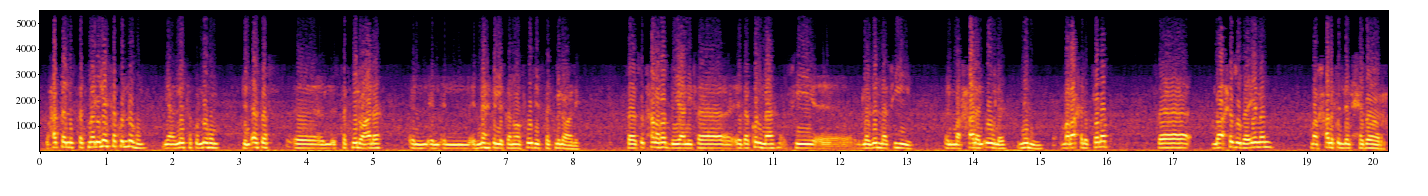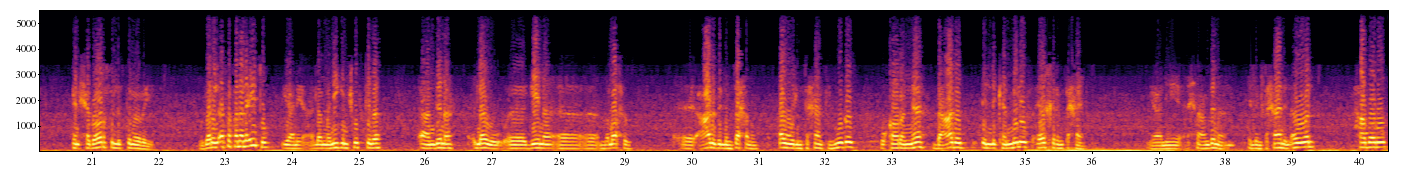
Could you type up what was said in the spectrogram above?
وحتى اللي استكملوا ليس كلهم يعني ليس كلهم للأسف آه، استكملوا على ال- ال- ال- النهج اللي كانوا المفروض يستكملوا عليه. فسبحان ربي يعني فإذا كنا في آه، لازلنا في المرحلة الأولى من مراحل الطلب فلاحظوا دائما مرحلة الانحدار انحدار في الاستمرارية. وده للأسف أنا لقيته. يعني لما نيجي نشوف كده عندنا لو جينا آه، آه، نلاحظ آه، عدد اللي امتحنوا أول امتحان في الموجز وقارناه بعدد اللي كملوا في آخر امتحان. يعني إحنا عندنا الامتحان الأول حضروا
